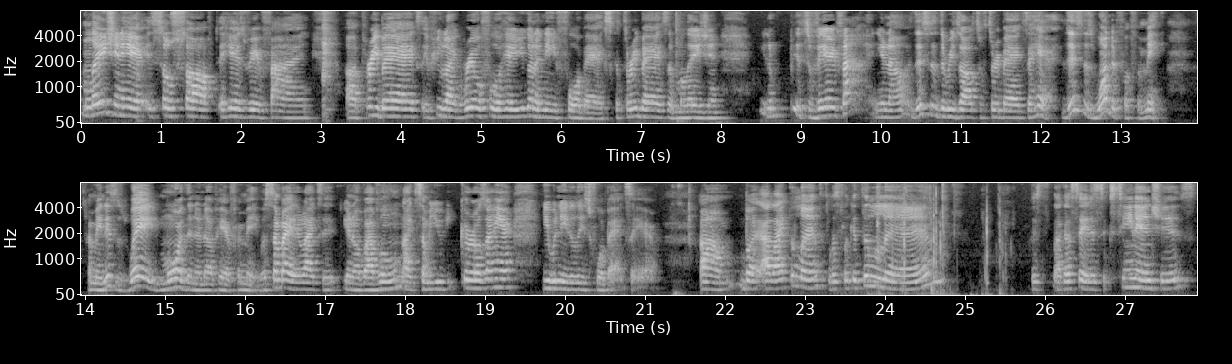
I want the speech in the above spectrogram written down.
Malaysian hair, it's so soft. The hair is very fine. Uh, three bags. If you like real full hair, you're gonna need four bags. Cause three bags of Malaysian, you know, it's very fine. You know, this is the results of three bags of hair. This is wonderful for me. I mean, this is way more than enough hair for me. But somebody that likes it, you know, vavoom, like some of you girls on here, you would need at least four bags of hair. Um, but I like the length. Let's look at the length. This, like I said, it's 16 inches.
